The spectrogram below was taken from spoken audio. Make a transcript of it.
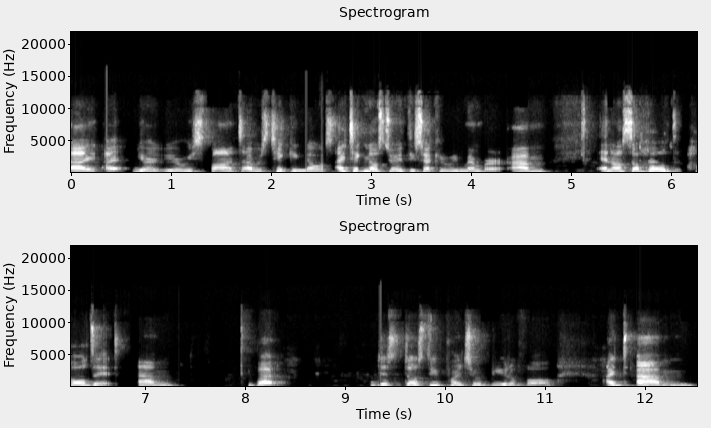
I, I, your, your response, I was taking notes. I take notes to anything so I can remember um, and also hold, hold it. Um, but just those three points were beautiful. I, um,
